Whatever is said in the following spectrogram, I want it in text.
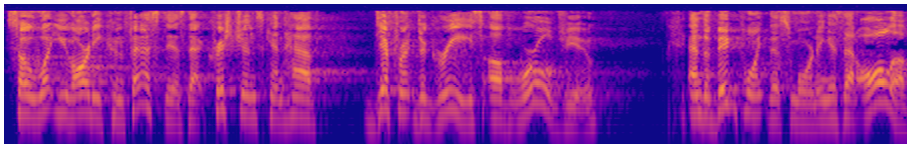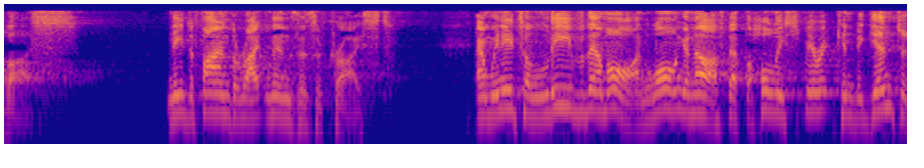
So, what you've already confessed is that Christians can have different degrees of worldview. And the big point this morning is that all of us need to find the right lenses of Christ. And we need to leave them on long enough that the Holy Spirit can begin to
